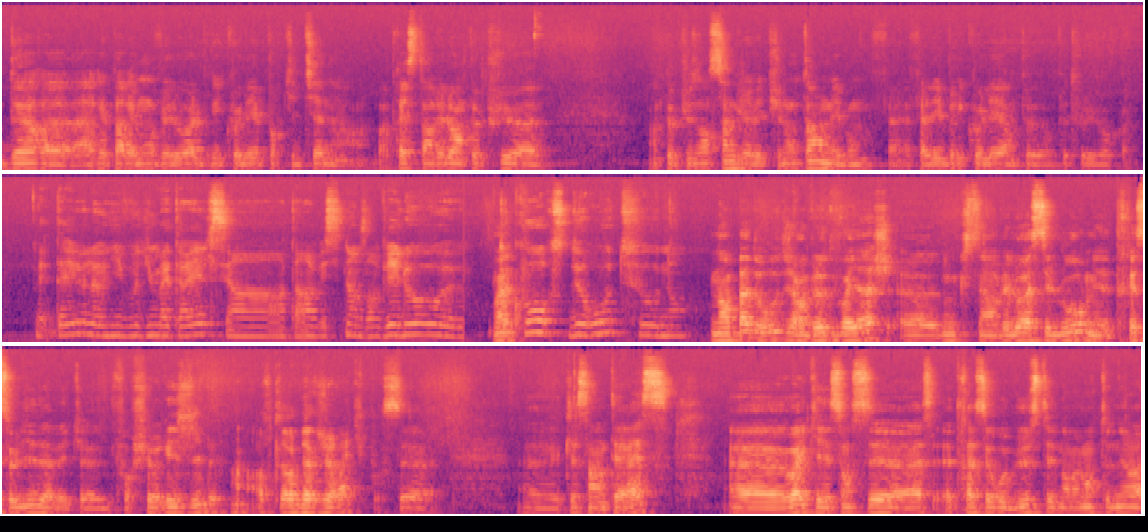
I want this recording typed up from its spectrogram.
d'heures euh, à réparer mon vélo, à le bricoler pour qu'il tienne. Après, c'était un vélo un peu plus, euh, un peu plus ancien que j'avais depuis longtemps, mais bon, il fallait bricoler un peu, un peu tous les jours. Quoi. D'ailleurs, au niveau du matériel, c'est un... tu as investi dans un vélo euh, de course, de route ou non Non, pas de route, j'ai un vélo de voyage. donc c'est un vélo assez lourd mais très solide avec une fourchette rigide, un Hortler Bergerac pour ceux que ça intéresse. ouais, qui est censé être assez robuste et normalement tenir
